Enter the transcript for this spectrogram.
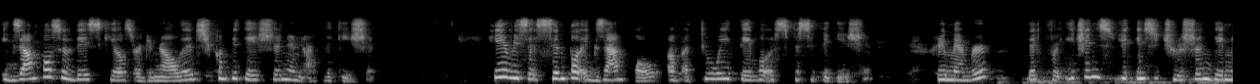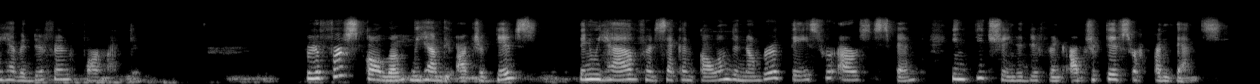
Examples of these skills are the knowledge, computation, and application. Here is a simple example of a two-way table of specification. Remember that for each institution, they may have a different format. For the first column, we have the objectives. Then we have for the second column, the number of days or hours spent in teaching the different objectives or contents.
